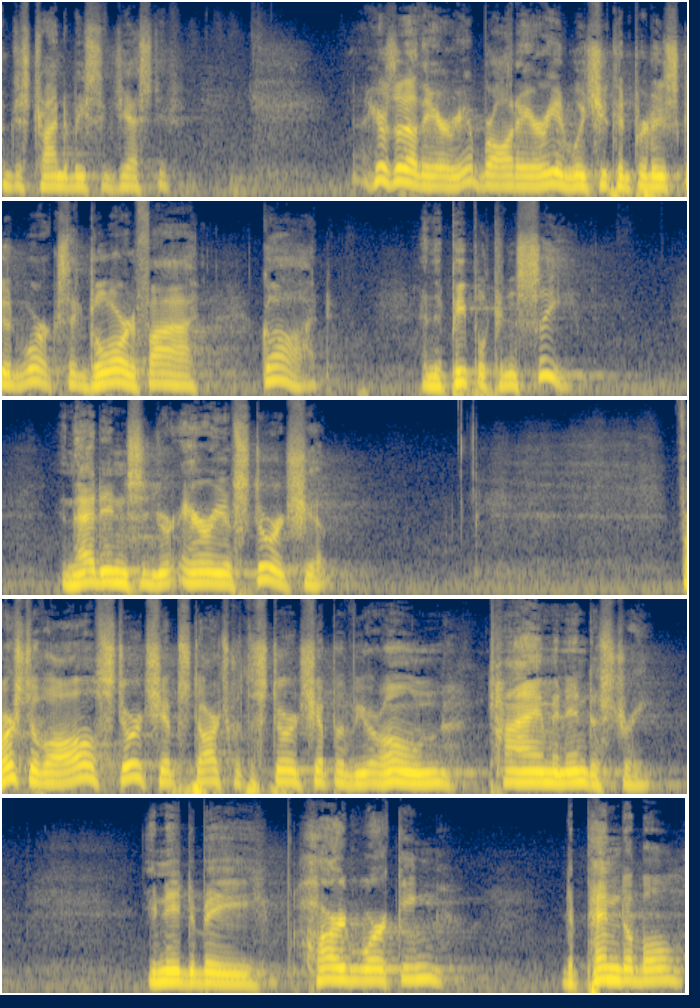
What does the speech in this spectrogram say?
I'm just trying to be suggestive. Here's another area, broad area, in which you can produce good works that glorify God and that people can see. And that is in your area of stewardship. First of all, stewardship starts with the stewardship of your own time and industry. You need to be hardworking, dependable,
